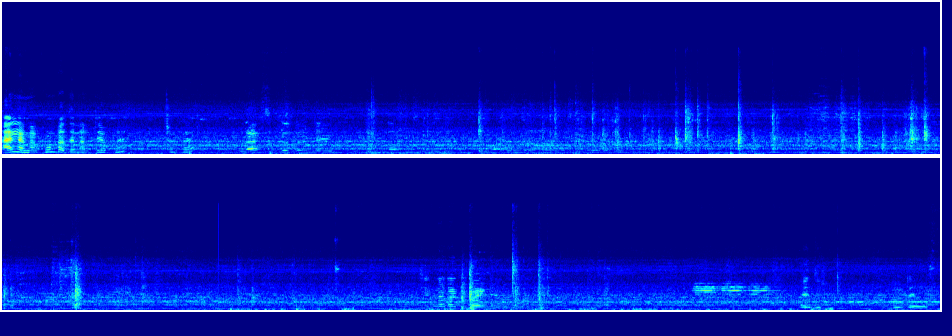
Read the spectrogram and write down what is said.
আইলাইনার কোনটা দেন আপনি আপনি চোখে রাখছি তো দুইটাই চিন্তাটাকে বাইরে আনতে হবে। এই যে দুইটাই আছে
